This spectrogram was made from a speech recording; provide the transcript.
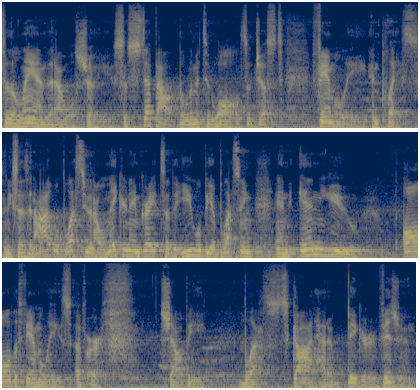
to the land that I will show you. So step out the limited walls of just family and place. And he says, And I will bless you, and I will make your name great so that you will be a blessing, and in you all the families of earth shall be blessed. God had a bigger vision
